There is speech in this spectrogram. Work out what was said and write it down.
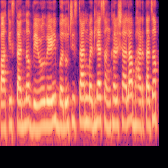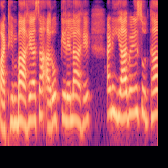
पाकिस्ताननं वेळोवेळी बलुचिस्तानमधल्या संघर्षाला भारताचा पाठिंबा आहे असा आरोप केलेला आहे आणि यावेळी सुद्धा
